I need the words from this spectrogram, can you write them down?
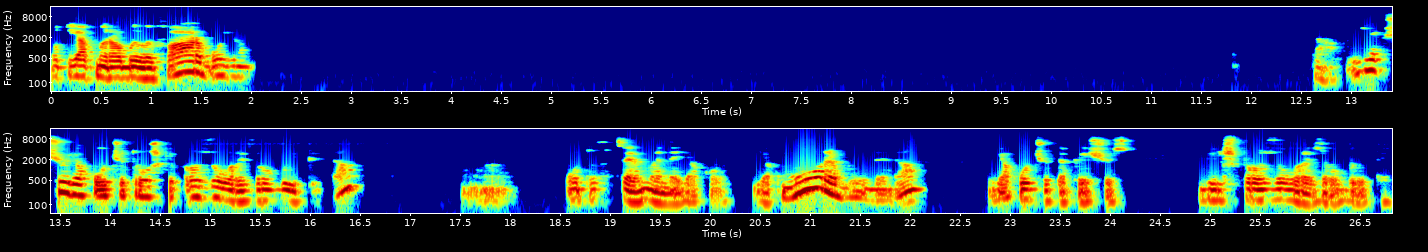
От як ми робили фарбою. Так, і якщо я хочу трошки прозорий зробити, так? е, От це в мене як, як море буде, да? я хочу таке щось більш прозоре зробити.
